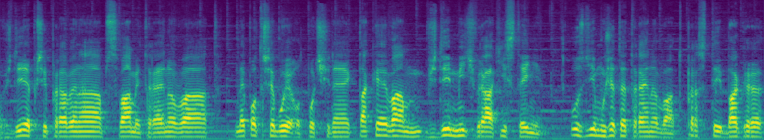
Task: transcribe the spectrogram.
vždy je připravená s vámi trénovat, nepotřebuje odpočinek, také vám vždy míč vrátí stejně. U zdi můžete trénovat prsty, bagr,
